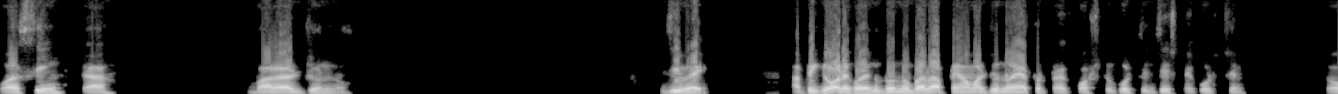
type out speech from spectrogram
ওয়াচিংটা বাড়ার জন্য।" জি ভাই। আপনাকে অনেক, অনেক ধন্যবাদ। আপনি আমার জন্য এতটা কষ্ট করছেন, চেষ্টা করছেন। তো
